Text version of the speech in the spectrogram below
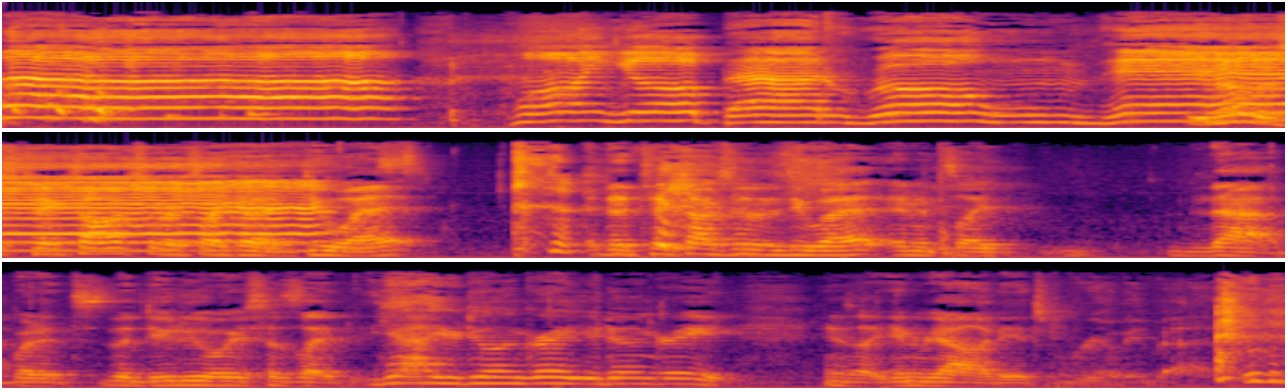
la. Want your bad romance. You know those TikToks where it's like a duet? the TikToks are the duet, and it's like that, but it's the dude who always says like, "Yeah, you're doing great, you're doing great." And he's like, in reality, it's really bad.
